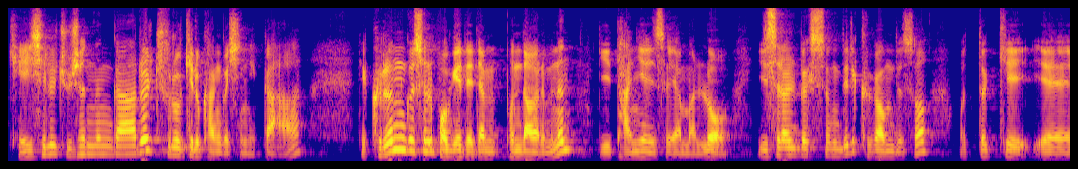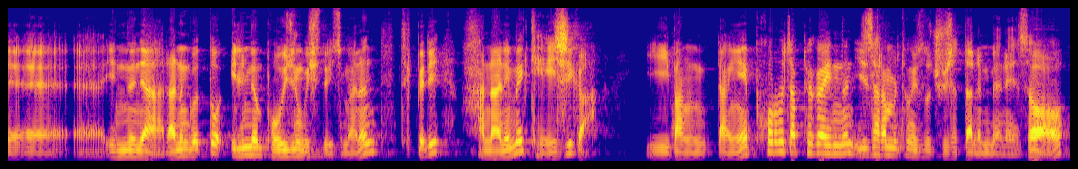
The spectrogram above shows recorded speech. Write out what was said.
계시를 주셨는가를 주로 기록한 것이니까. 그런 것을 보게 되자 본다 그러면은 이 다니엘서야말로 이스라엘 백성들이 그 가운데서 어떻게 있느냐라는 것도 일면 보여주는 것이 되지만은 특별히 하나님의 계시가 이방 땅에 포로 잡혀가 있는 이 사람을 통해서 주셨다는 면에서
